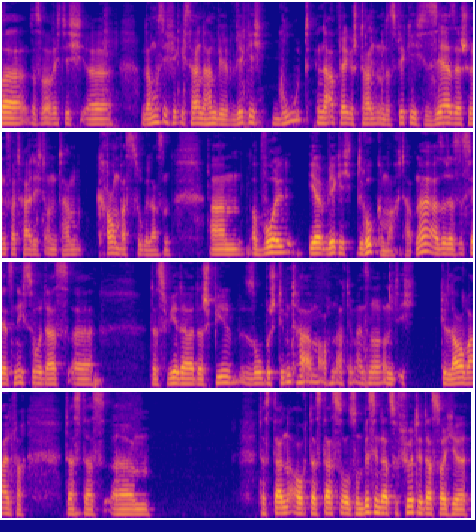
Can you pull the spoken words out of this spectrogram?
war, das war richtig, äh, und da muss ich wirklich sagen, da haben wir wirklich gut in der Abwehr gestanden und das wirklich sehr, sehr schön verteidigt und haben kaum was zugelassen. Ähm, obwohl ihr wirklich Druck gemacht habt, ne? Also das ist jetzt nicht so, dass, äh, dass wir da das Spiel so bestimmt haben, auch nach dem 1-0. Und ich glaube einfach, dass das, ähm, dass dann auch, dass das so, so ein bisschen dazu führte, dass solche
